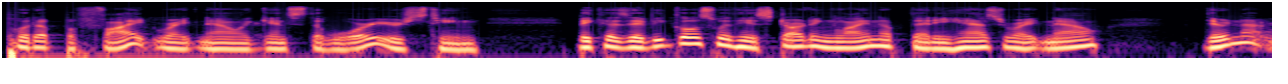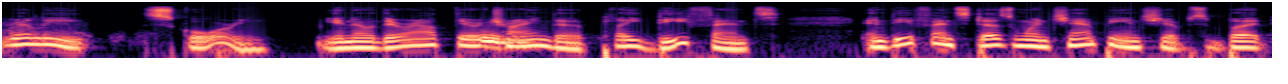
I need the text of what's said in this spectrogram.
put up a fight right now against the Warriors team. Because if he goes with his starting lineup that he has right now, they're not really scoring. You know, they're out there mm-hmm. trying to play defense, and defense does win championships, but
